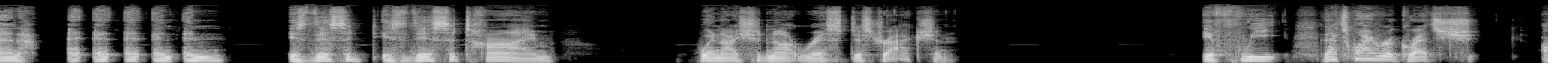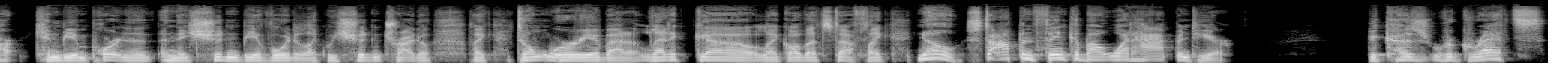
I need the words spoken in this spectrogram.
And and and and is this a, is this a time when I should not risk distraction? If we, that's why regrets sh- are can be important and they shouldn't be avoided. Like we shouldn't try to like, don't worry about it, let it go, like all that stuff. Like, no, stop and think about what happened here, because regrets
